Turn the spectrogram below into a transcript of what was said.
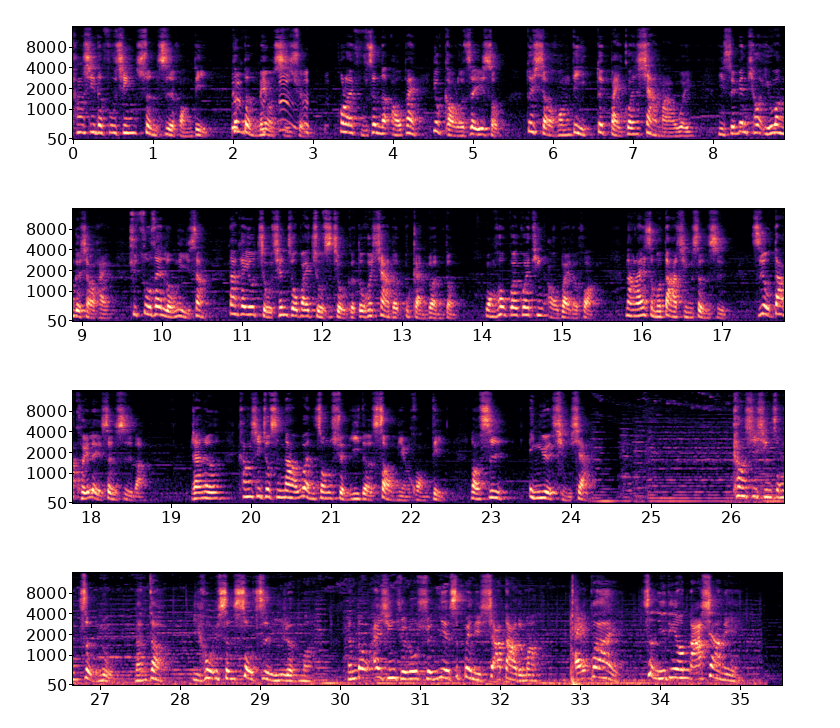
康熙的父亲顺治皇帝根本没有实权，后来辅政的鳌拜又搞了这一手，对小皇帝、对百官下马威。你随便挑一万个小孩去坐在龙椅上，大概有九千九百九十九个都会吓得不敢乱动，往后乖乖听鳌拜的话，哪来什么大清盛世？只有大傀儡盛世吧。然而，康熙就是那万中选一的少年皇帝。老师，音乐请下。康熙心中震怒，难道以后一生受制于人吗？难道爱新觉罗玄烨是被你吓大的吗？鳌拜，朕一定要拿下你！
